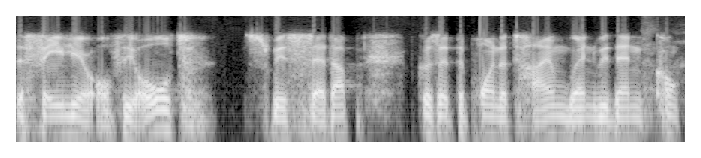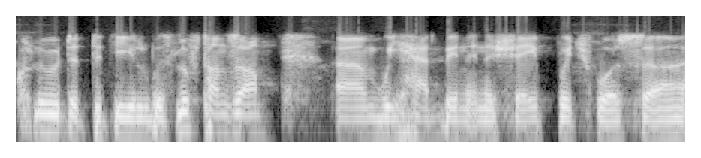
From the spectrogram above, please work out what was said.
the failure of the old Swiss setup, because at the point of time when we then concluded the deal with Lufthansa, um, we had been in a shape which was uh,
